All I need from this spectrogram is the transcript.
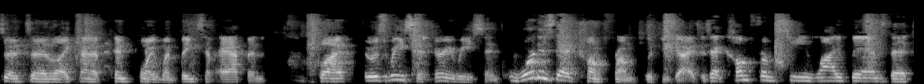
to to like kind of pinpoint when things have happened. But it was recent, very recent. Where does that come from with you guys? Does that come from seeing live bands that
